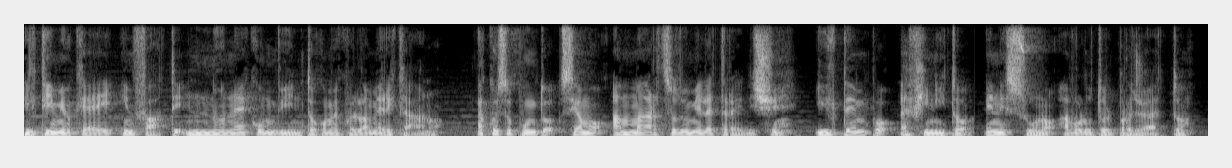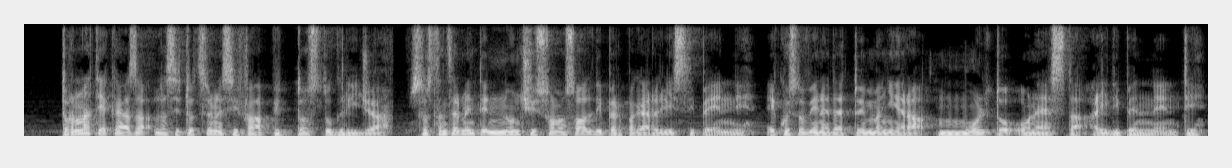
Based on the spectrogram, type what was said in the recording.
Il team UK infatti non è convinto come quello americano. A questo punto siamo a marzo 2013, il tempo è finito e nessuno ha voluto il progetto. Tornati a casa la situazione si fa piuttosto grigia, sostanzialmente non ci sono soldi per pagare gli stipendi e questo viene detto in maniera molto onesta ai dipendenti.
